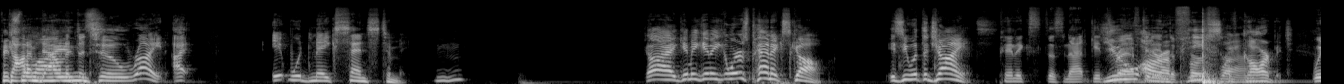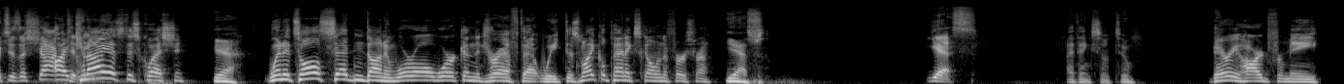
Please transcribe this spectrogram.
Fits got him down at the two. Right. I. It would make sense to me. Guy, give me, give me. Where's Penix go? Is he with the Giants? Penix does not get You drafted are in a the piece first of garbage. which is a shock All right, to can me. I ask this question? yeah, When it's all said and done and we're all working the draft that week, does Michael Penix go in the first round? yes. Yes. I think so too. Very hard for me.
